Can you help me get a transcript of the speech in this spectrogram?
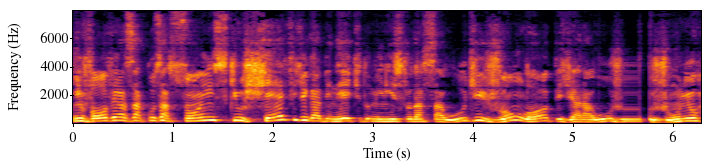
envolve as acusações que o chefe de gabinete do ministro da Saúde, João Lopes de Araújo Júnior,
